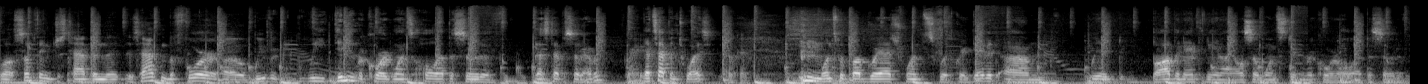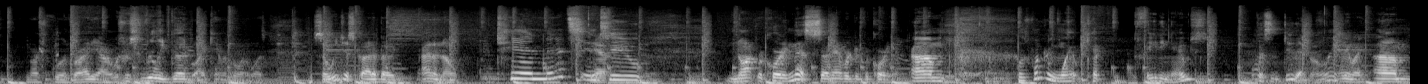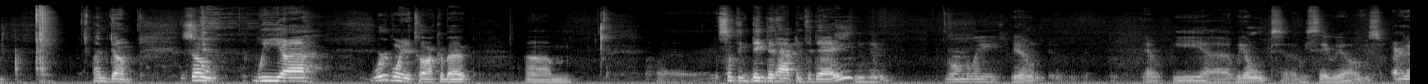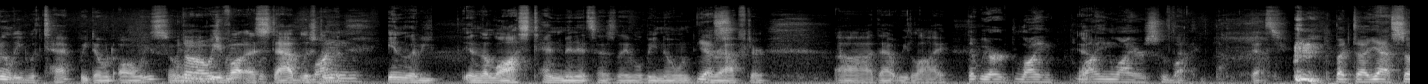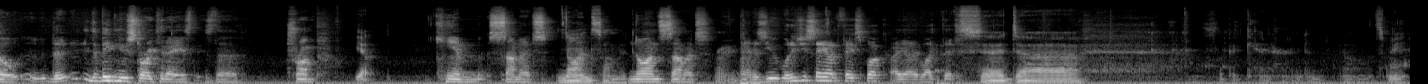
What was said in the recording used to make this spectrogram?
Well, something just happened that has happened before. Uh, we re- we didn't record once a whole episode of best episode ever. Right. That's happened twice. Okay. once with Bob Goyash, once with Greg David. Um, we had Bob and Anthony and I also once didn't record a whole episode of Marshall Blue and Variety Hour, which was really good, but I can't remember what it was. So we just got about I don't know ten minutes into not recording this, so now we're recording it. Um, I was wondering why it kept fading out. It doesn't do that normally. Anyway, um, I'm dumb. So we uh, we're going to talk about um, uh, something big that happened today. Mm-hmm. Normally, We don't. Yeah, we uh, we don't. Uh, we say we always are going to lead with tech. We don't always. So We don't always. We've We- uh, established in the, in the in the lost ten minutes, as they will be known Yes. hereafter, uh, that we lie. that we are lying, Yeah. lying liars who lie. Yes. But uh, yeah, so the the big news story today is, is the Trump yep. Kim summit, Non-summit. non summit. Right. And as you, what did you say on Facebook? I, I liked it. Said. Uh, let's look at Ken Herndon. Oh, that's me.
